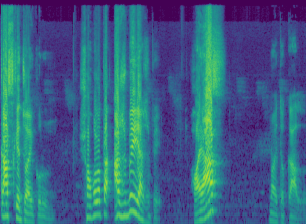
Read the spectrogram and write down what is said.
কাজকে জয় করুন। সফলতা আসবেই আসবে। হয় আজ, নয়তো কাল।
